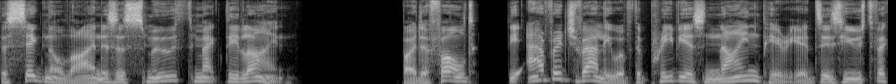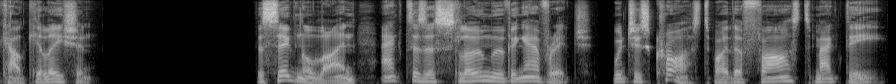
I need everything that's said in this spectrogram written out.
The signal line is a smooth MACD line. By default, the average value of the previous nine periods is used for calculation. The signal line acts as a slow-moving average, which is crossed by the fast MACD.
